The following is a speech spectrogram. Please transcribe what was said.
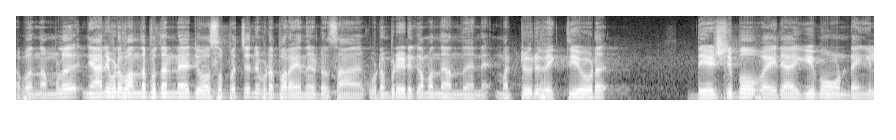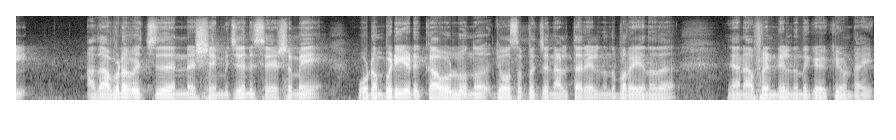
അപ്പം നമ്മൾ ഞാനിവിടെ വന്നപ്പോൾ തന്നെ ജോസഫ് അച്ഛൻ ഇവിടെ പറയുന്നത് കേട്ടോ സാ ഉടമ്പടി എടുക്കാൻ വന്ന അന്ന് തന്നെ. മറ്റൊരു വ്യക്തിയോട് ദേഷ്യമോ വൈരാഗ്യമോ ഉണ്ടെങ്കിൽ അത് അവിടെ വെച്ച് തന്നെ ക്ഷമിച്ചതിന് ശേഷമേ ഉടമ്പടി എടുക്കാവുള്ളൂ എന്ന് ജോസഫ് അച്ഛൻ അൾത്താരയിൽ നിന്ന് പറയുന്നത് ഞാൻ ആ ഫ്രണ്ടിൽ നിന്ന് കേൾക്കുകയുണ്ടായി.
